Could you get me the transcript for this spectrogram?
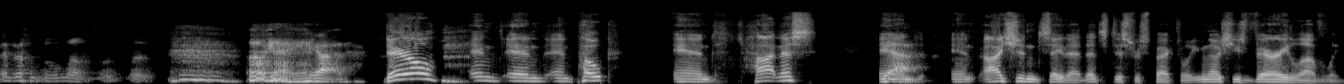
okay, hang on. daryl and and and pope and hotness and Yeah. and i shouldn't say that that's disrespectful even though she's very lovely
